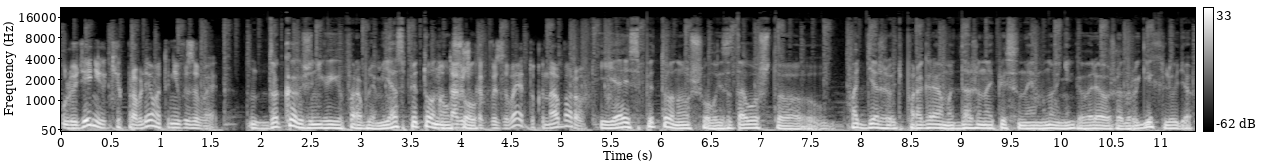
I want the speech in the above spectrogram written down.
у людей никаких проблем это не вызывает. Да как же никаких проблем? Я с питона ну, ушел. Так же, как вызывает, только наоборот. Я из питона ушел из-за того, что поддерживать программы, даже написанные мной, не говоря уже о других людях,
